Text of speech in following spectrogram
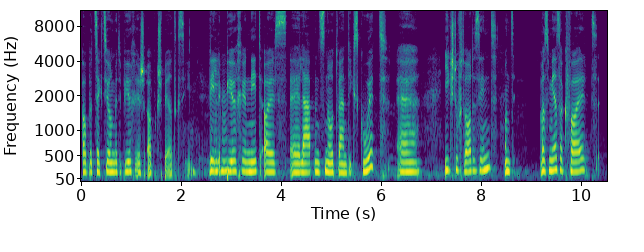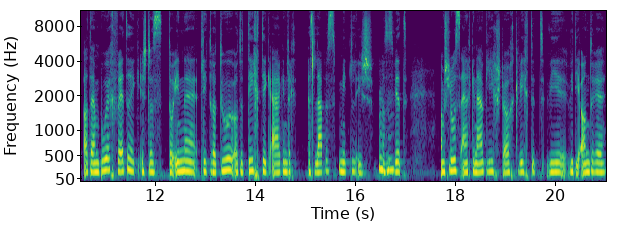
Aber die Sektion mit den Büchern war abgesperrt. Gewesen, weil mhm. Bücher nicht als äh, lebensnotwendiges Gut äh, eingestuft worden sind. Und was mir so gefällt an diesem Buch Frederik ist, dass da innen die Literatur oder die Dichtung eigentlich ein Lebensmittel ist. Mhm. Also es wird am Schluss eigentlich genau gleich stark gewichtet wie, wie die anderen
